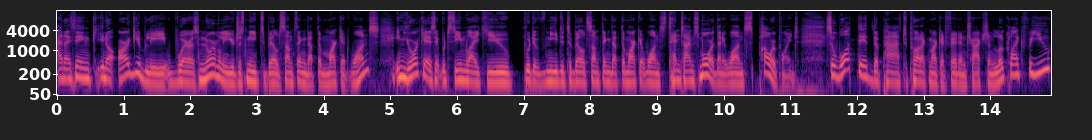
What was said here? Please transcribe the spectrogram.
And I think, you know, arguably, whereas normally you just need to build something that the market wants, in your case, it would seem like you would have needed to build something that the market wants 10 times more than it wants PowerPoint. So, what did the path to product market fit and traction look like for you?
